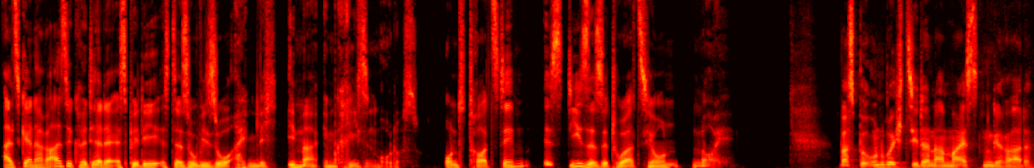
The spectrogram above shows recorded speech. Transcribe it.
Als Generalsekretär der SPD ist er sowieso eigentlich immer im Krisenmodus. Und trotzdem ist diese Situation neu. Was beunruhigt Sie denn am meisten gerade?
